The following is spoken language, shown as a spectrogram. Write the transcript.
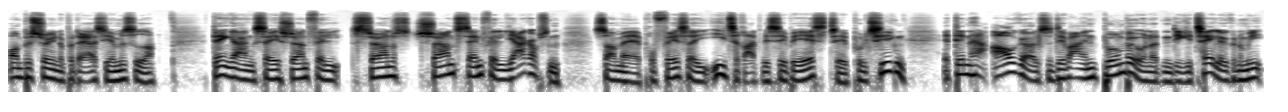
om besøgende på deres hjemmesider. Dengang sagde Søren, Fæl, Søren, Søren Sandfeld Jacobsen, som er professor i IT-ret ved CBS til politikken, at den her afgørelse det var en bombe under den digitale økonomi,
